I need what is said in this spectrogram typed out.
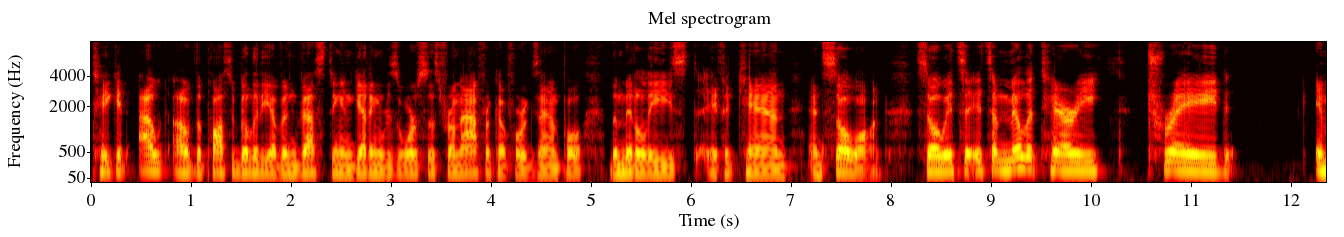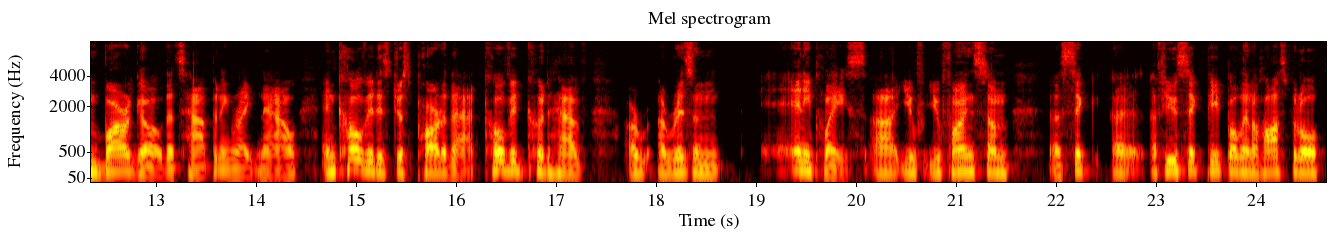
take it out of the possibility of investing and getting resources from Africa, for example, the Middle East, if it can, and so on. So it's a, it's a military trade embargo that's happening right now, and COVID is just part of that. COVID could have ar- arisen any place. Uh, you you find some uh, sick, uh, a few sick people in a hospital,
